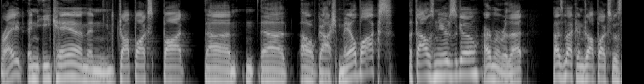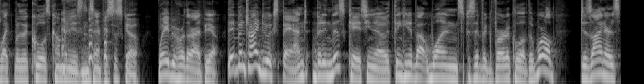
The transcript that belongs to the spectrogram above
right? And EKM and Dropbox bought uh, uh, oh gosh, Mailbox a thousand years ago. I remember that. That was back when Dropbox was like one of the coolest companies in San Francisco, way before their IPO. They've been trying to expand, but in this case, you know, thinking about one specific vertical of the world, designers,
